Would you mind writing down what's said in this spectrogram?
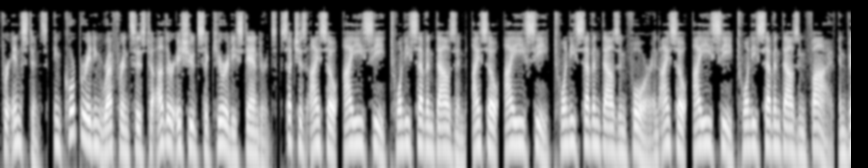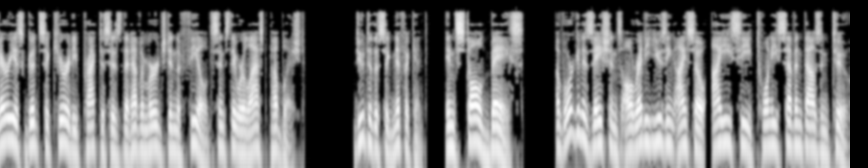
for instance, incorporating references to other issued security standards such as ISO, IEC 27000, ISO, IEC 27004 and ISO, IEC 27005 and various good security practices that have emerged in the field since they were last published. Due to the significant installed base of organizations already using ISO, IEC 27002,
